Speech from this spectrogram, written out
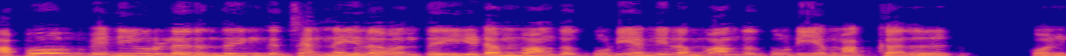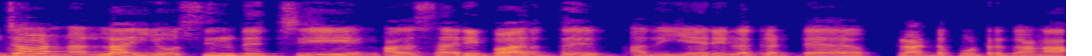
அப்போ வெளியூர்ல இருந்து இங்க சென்னையில வந்து இடம் வாங்கக்கூடிய நிலம் வாங்கக்கூடிய மக்கள் கொஞ்சம் நல்லா யோ சிந்திச்சு அதை சரி பார்த்து அது ஏரியில கட்ட பிளாட் போட்டிருக்கானா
